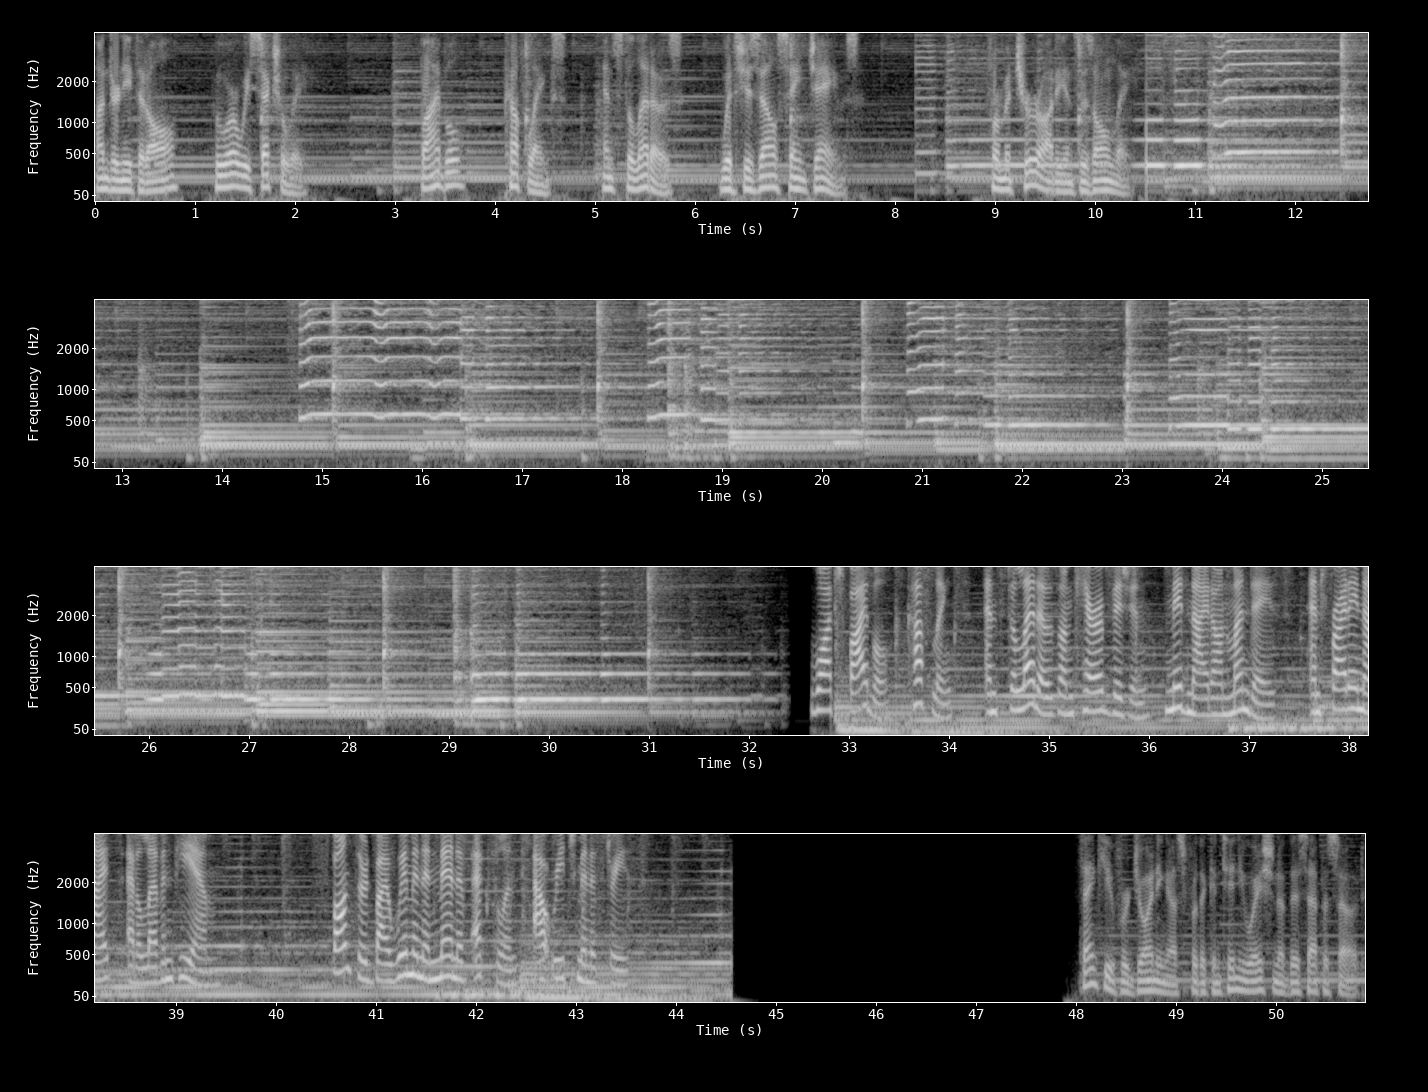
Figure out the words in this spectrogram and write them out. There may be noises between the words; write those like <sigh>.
Underneath it all, who are we sexually? Bible, cufflinks, and stilettos, with Giselle St. James. For mature audiences only. Watch Bible, cufflinks, and stilettos on Carib Vision, midnight on Mondays, and Friday nights at 11 p.m. Sponsored by Women and Men of Excellence Outreach Ministries. Thank you for joining us for the continuation of this episode.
